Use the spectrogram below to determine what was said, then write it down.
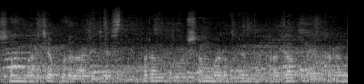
शंभरच्या पुढे जाण्याची असते. परंतु शंभरपर्यंत आपला जात नाही. कारण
